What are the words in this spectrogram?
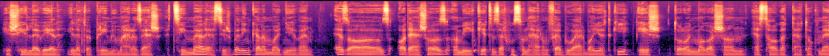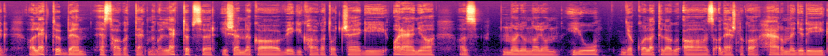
és hírlevél, illetve prémium árazás címmel, ezt is belinkelem majd nyilván. Ez az adás az, ami 2023. februárban jött ki, és torony magasan ezt hallgattátok meg a legtöbben, ezt hallgatták meg a legtöbbször, és ennek a végighallgatottsági aránya az nagyon-nagyon jó, gyakorlatilag az adásnak a háromnegyedéig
